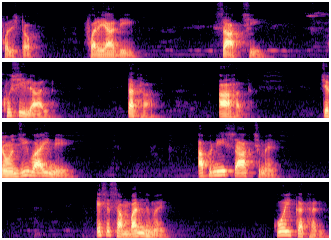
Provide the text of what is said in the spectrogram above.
फुल स्टॉप फरियादी, साक्षी, खुशीलाल तथा आहत। चिरंजी बाई ने अपनी साक्ष्य में इस संबंध में कोई कथन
